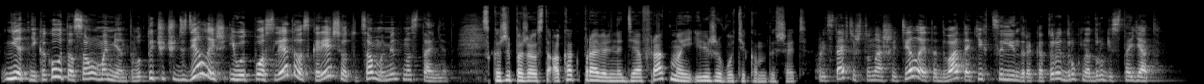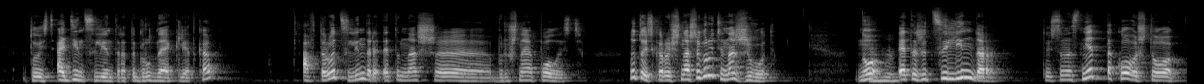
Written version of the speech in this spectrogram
Нет никакого того самого момента. Вот ты чуть-чуть сделаешь, и вот после этого, скорее всего, тот самый момент настанет. Скажи, пожалуйста, а как правильно, диафрагмой или животиком дышать? Представьте, что наше тело – это два таких цилиндра, которые друг на друге стоят. То есть один цилиндр – это грудная клетка, а второй цилиндр – это наша брюшная полость. Ну, то есть, короче, наша грудь и наш живот – но угу. это же цилиндр. То есть у нас нет такого, что...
